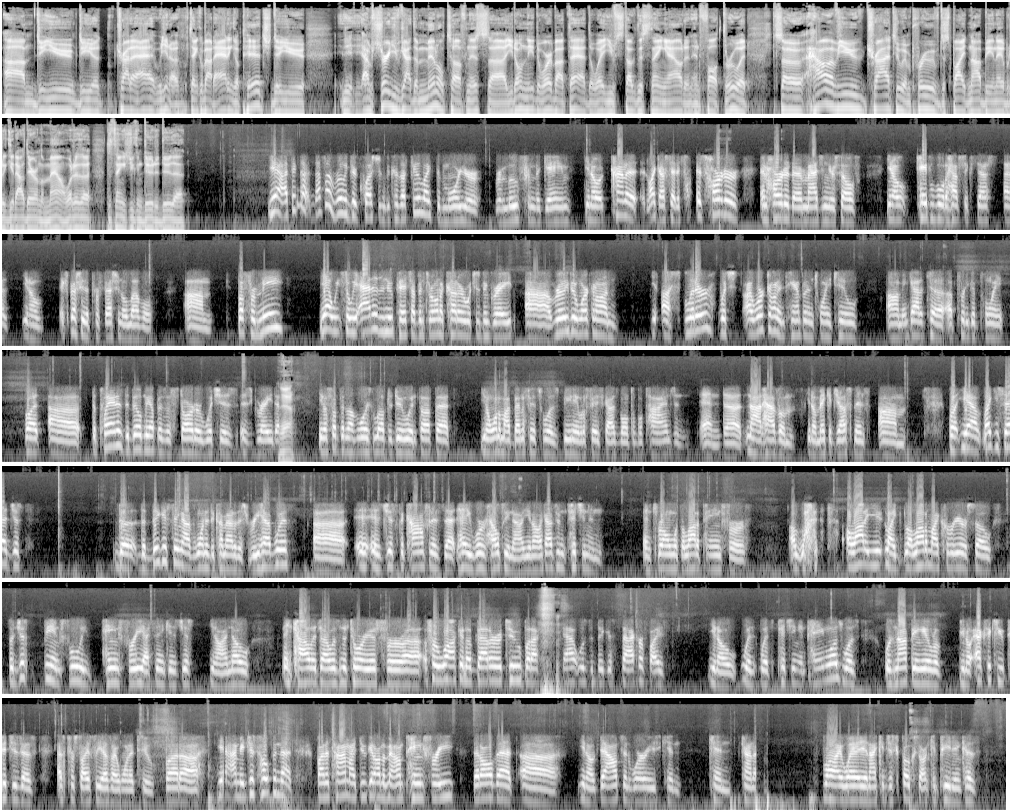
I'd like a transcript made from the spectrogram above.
Um, do you do you try to add, you know think about adding a pitch? Do you? I'm sure you've got the mental toughness. Uh, you don't need to worry about that. The way you've stuck this thing out and, and fought through it. So, how have you tried to improve despite not being able to get out there on the mound? What are the, the things you can do to do that? Yeah, I think that that's a really good question because I feel like the more you're removed from the game, you know, it kind of like I said, it's it's harder and harder to imagine yourself, you know, capable to have success at you know, especially the professional level. Um, but for me, yeah, we so we added a new pitch. I've been throwing a cutter, which has been great. Uh, really been working on a splitter, which I worked on in Tampa in 22, um, and got it to a pretty good point. But uh, the plan is to build me up as a starter, which is is great. That's, Yeah. you know, something I've always loved to do, and thought that you know one of my benefits was being able to face guys multiple times and and uh, not have them you know make adjustments. Um, but yeah, like you said, just the the biggest thing I've wanted to come out of this rehab with uh, is just the confidence that hey, we're healthy now. You know, like I've been pitching and and throwing with a lot of pain for a lot a lot of years, like a lot of my career. So so just being fully pain free, I think, is just you know I know. In college, I was notorious for uh, for walking a batter or two, but I think that was the biggest sacrifice you know, with with pitching and pain was was was not being able to you know execute pitches as as precisely as I wanted to. But uh, yeah, I mean, just hoping that by the time I do get on the mound pain free, that all that uh, you know doubts and worries can can kind of fly away, and I can just focus on competing because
